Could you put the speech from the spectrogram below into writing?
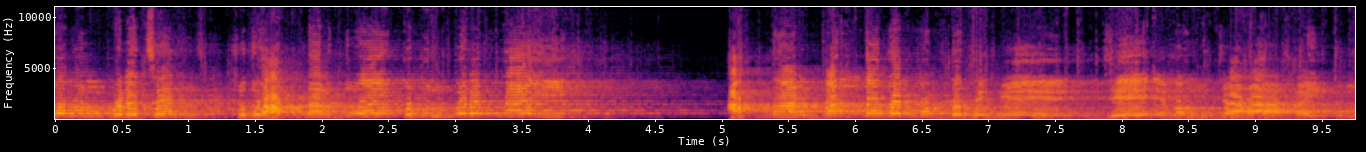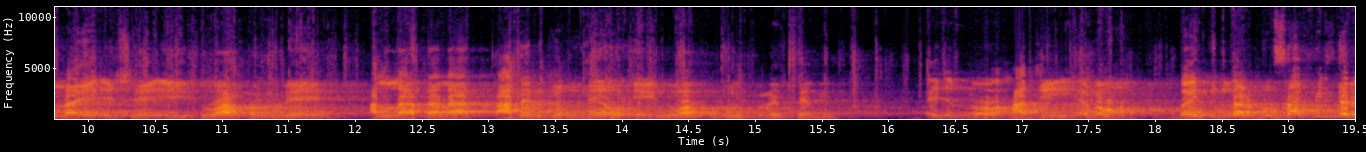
কবুল করেছেন। শুধু আপনার দোয়াই কবুল করেন নাই, আপনার বান্দাদের মধ্য থেকে যে এবং যারা বাইতুল্লাহ এসে এই দোয়া করবে, আল্লাহ তাআলা তাদের জন্যেও এই দোয়া কবুল করেছেন। এই জন্য হাজি এবং বাইতুল্লাহর মুসাফিরদের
